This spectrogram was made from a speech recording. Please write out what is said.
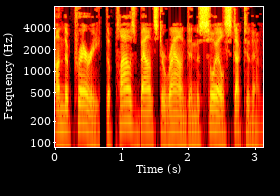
On the prairie, the plows bounced around and the soil stuck to them.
